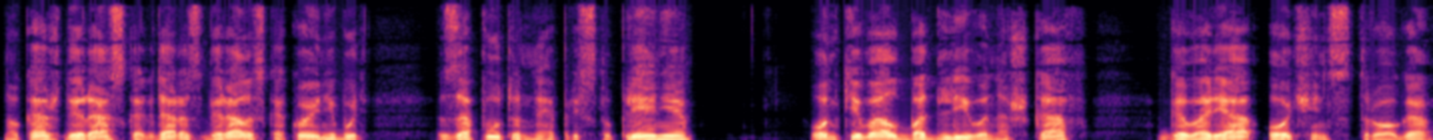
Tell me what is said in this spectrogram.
но каждый раз, когда разбиралось какое-нибудь запутанное преступление, он кивал бодливо на шкаф, говоря очень строго.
